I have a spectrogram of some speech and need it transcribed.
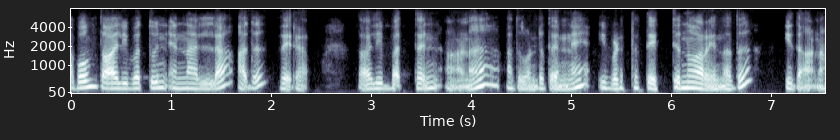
അപ്പം താലിബത്തുൻ എന്നല്ല അത് വരാം. താലിബത്തൻ ആണ്. അതുകൊണ്ട് തന്നെ ഇവിടുത്തെ തെറ്റ് എന്ന് പറയുന്നത് ഇതാണ്.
